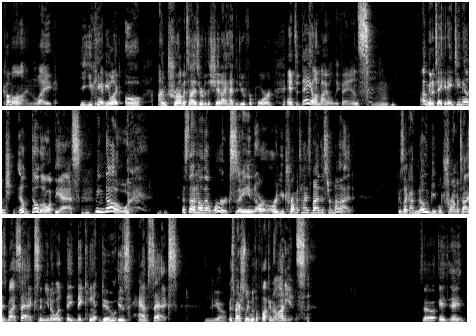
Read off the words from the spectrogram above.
come on, like. You, you can't be like, oh, I'm traumatized over the shit I had to do for porn, and today on my OnlyFans, I'm gonna take an 18 inch dildo up the ass. I mean, no! That's not how that works. I mean, are, are you traumatized by this or not? Because, like, I've known people traumatized by sex, and you know what they, they can't do is have sex. Go. Especially with a fucking audience. So it, it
